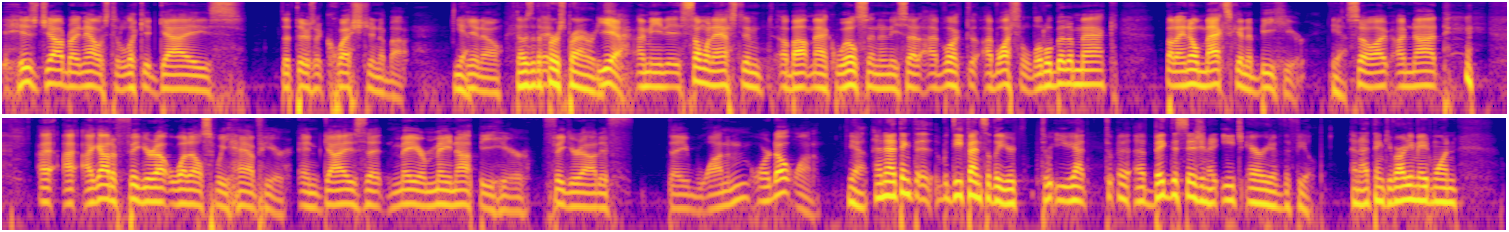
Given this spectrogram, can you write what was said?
His job right now is to look at guys that there's a question about. Yeah. You know, Those are the Uh, first priorities. yeah. I mean, someone asked him about Mac Wilson, and he said, "I've looked, I've watched a little bit of Mac, but I know Mac's going to be here. Yeah. So I, I'm not. I, I, I got to figure out what else we have here, and guys that may or may not be here, figure out if they want him or don't want him. Yeah, and I think that defensively, you're th- you got th- a big decision at each area of the field, and I think you've already made one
